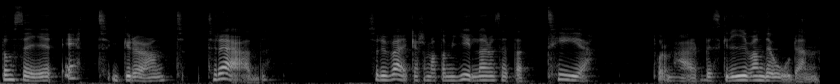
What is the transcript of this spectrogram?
De säger ett grönt träd. Så det verkar som att de gillar att sätta T på de här beskrivande orden.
